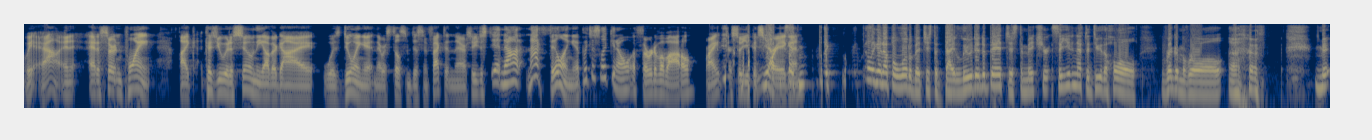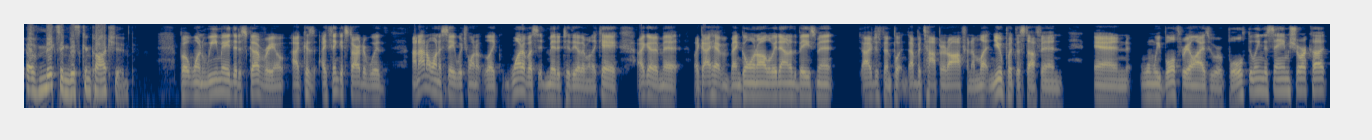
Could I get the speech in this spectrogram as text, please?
We, yeah, and at a certain point, like because you would assume the other guy was doing it and there was still some disinfectant in there. So you just yeah, not not filling it but just like you know a third of a bottle right? Yeah, just so you could spray yeah, again. like, like filling it up a little bit just to dilute it a bit just to make sure so you didn't have to do the whole rigmarole of, of mixing this concoction but when we made the discovery because uh, i think it started with and i don't want to say which one like one of us admitted to the other one like hey i gotta admit like i haven't been going all the way down to the basement I've just been putting, I've been topping it off, and I'm letting you put the stuff in. And when we both realized we were both doing the same shortcut,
